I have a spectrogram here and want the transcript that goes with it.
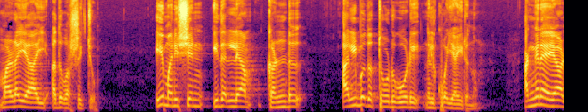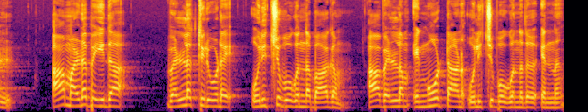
മഴയായി അത് വർഷിച്ചു. ഈ മനുഷ്യൻ ഇതെല്ലാം കണ്ട് അത്ഭുതത്തോടുകൂടി നിൽക്കുകയായിരുന്നു. അങ്ങനെ അയാൾ ആ മഴ പെയ്ത വെള്ളത്തിലൂടെ ഒലിച്ചു പോകുന്ന ഭാഗം ആ വെള്ളം എങ്ങോട്ടാണ് ഒലിച്ചു പോകുന്നത് എന്ന്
